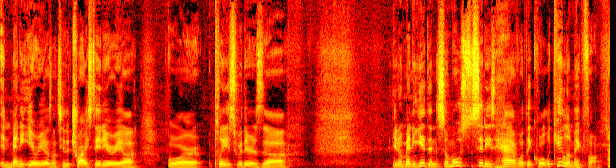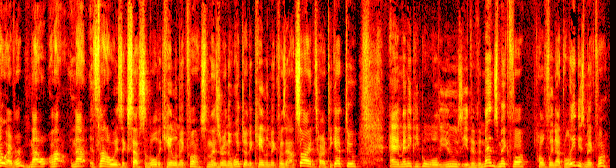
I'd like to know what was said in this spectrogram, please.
in many areas, let's say the tri-state area, or a place where there's a you know, many Yidden, so most cities have what they call a Kela mikvah. However, not, not, not, it's not always accessible, the Kela mikvah. Sometimes during the winter, the Kela mikvah is outside, it's hard to get to. And many people will use either the men's mikvah, hopefully not the ladies' mikvah,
